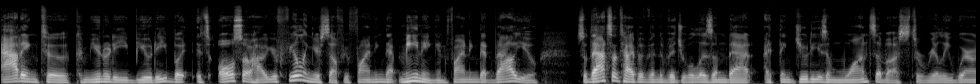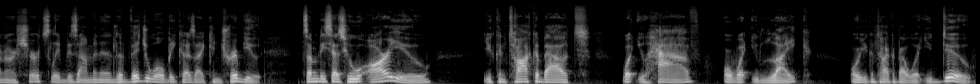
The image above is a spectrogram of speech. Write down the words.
adding to community beauty, but it's also how you're feeling yourself. You're finding that meaning and finding that value. So that's the type of individualism that I think Judaism wants of us to really wear on our shirt sleeve I'm an individual because I contribute. When somebody says, Who are you? You can talk about what you have or what you like, or you can talk about what you do.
